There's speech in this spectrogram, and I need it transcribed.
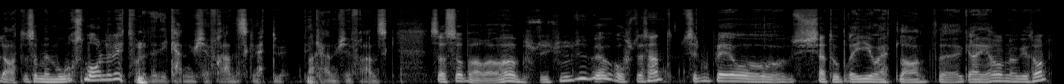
later som er morsmålet ditt, for de kan jo ikke fransk, vet du. De kan jo ikke fransk. Så, så bare er sant? S'il vous plaît og Chateaubriand og et eller annet eh, greier, noe sånn.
